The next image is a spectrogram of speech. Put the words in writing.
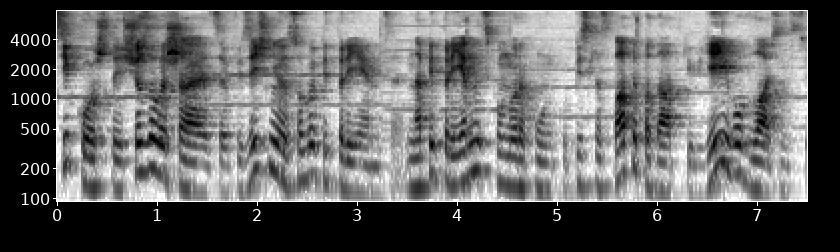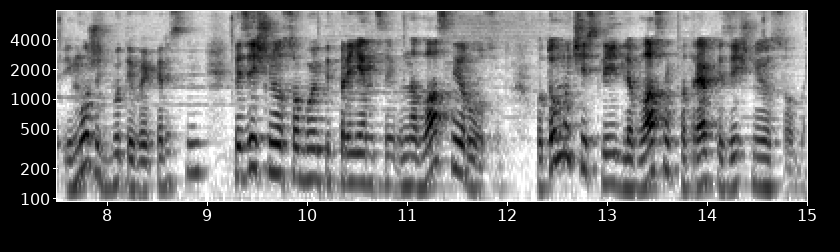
всі кошти, що залишаються у фізичної особи підприємця на підприємницькому рахунку після сплати податків, є його власністю і можуть бути використані фізичною особою підприємця на власний розсуд, у тому числі для власних потреб фізичної особи.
